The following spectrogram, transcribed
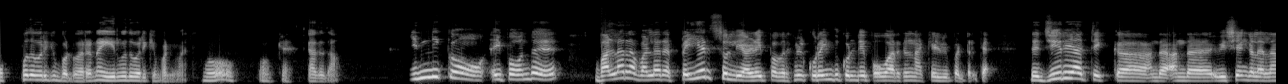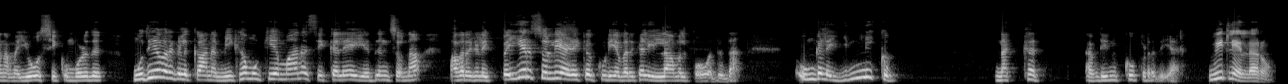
முப்பது வரைக்கும் பண்ணுவார். நான் இருபது வரைக்கும் பண்ணுவேன். ஓ ஓகே அதுதான். இன்னைக்கும் இப்போ வந்து வளர வளர பெயர் சொல்லி அழைப்பவர்கள் குறைந்து கொண்டே போவார்கள் நான் கேள்விப்பட்டிருக்கேன். இந்த ஜீரியாட்டிக் அந்த அந்த விஷயங்கள் எல்லாம் நம்ம யோசிக்கும் பொழுது முதியவர்களுக்கான மிக முக்கியமான சிக்கலே எதுன்னு சொன்னா அவர்களை பெயர் சொல்லி அழைக்கக்கூடியவர்கள் இல்லாமல் போவதுதான். உங்களை இன்னிக்கும் நக்கத் அப்படின்னு கூப்பிடுறது யார்? வீட்ல எல்லாரும்.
